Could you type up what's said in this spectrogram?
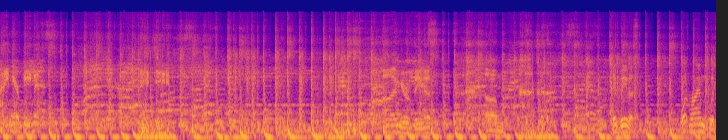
I'm your Beavis. I'm your Venus. Um. hey, Beavis. What rhymes with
